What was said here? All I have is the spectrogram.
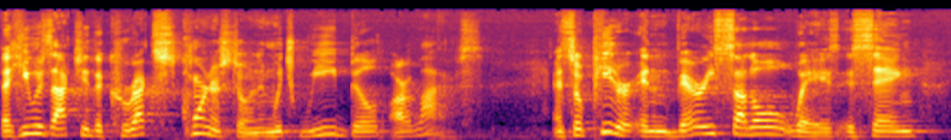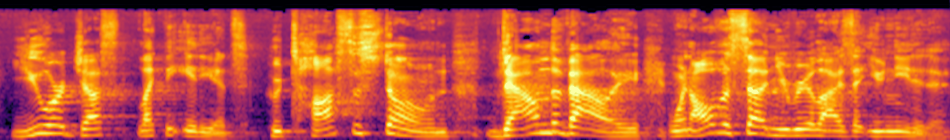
that he was actually the correct cornerstone in which we build our lives. And so Peter, in very subtle ways, is saying, you are just like the idiots who tossed a stone down the valley when all of a sudden you realize that you needed it.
